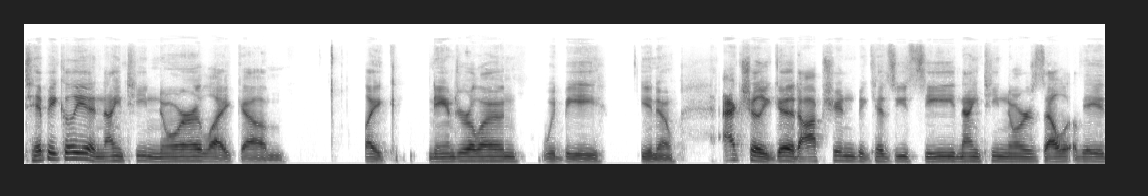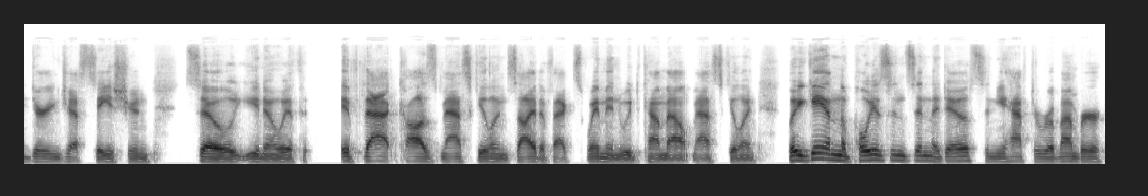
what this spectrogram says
typically a 19 nor like um like nandrolone would be, you know, actually good option because you see 19 nors elevated during gestation. So, you know, if if that caused masculine side effects, women would come out masculine. But again, the poison's in the dose, and you have to remember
